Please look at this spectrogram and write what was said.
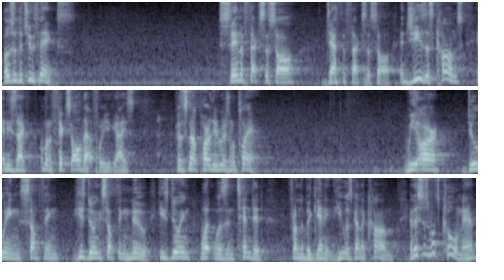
Those are the two things. Sin affects us all, death affects us all. And Jesus comes and he's like, I'm going to fix all that for you guys because it's not part of the original plan. We are doing something, he's doing something new. He's doing what was intended from the beginning. He was going to come. And this is what's cool, man.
